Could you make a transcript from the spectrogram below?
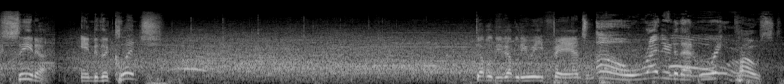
Cena into the clinch. WWE fans, oh, right into that ring post.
